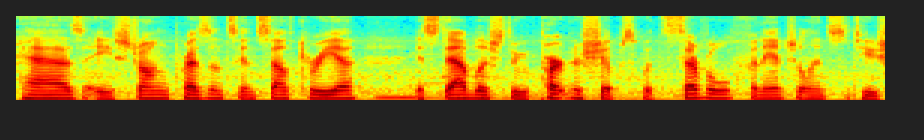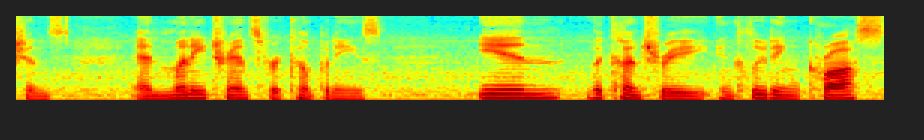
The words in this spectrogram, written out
has a strong presence in South Korea, established through partnerships with several financial institutions and money transfer companies in the country, including Cross,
